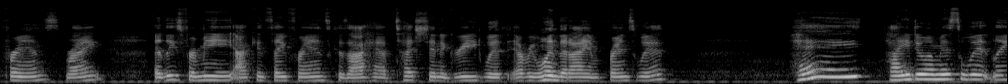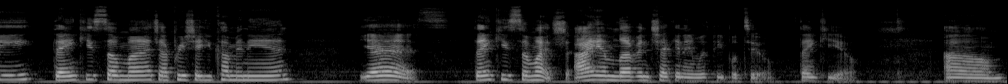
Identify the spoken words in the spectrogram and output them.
friends, right? At least for me, I can say friends because I have touched and agreed with everyone that I am friends with. Hey, how you doing, Miss Whitley? Thank you so much. I appreciate you coming in. Yes. Thank you so much. I am loving checking in with people too. Thank you. Um,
